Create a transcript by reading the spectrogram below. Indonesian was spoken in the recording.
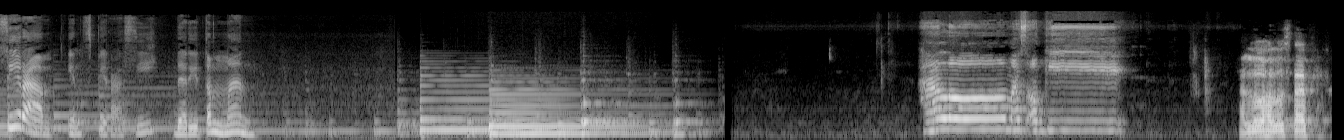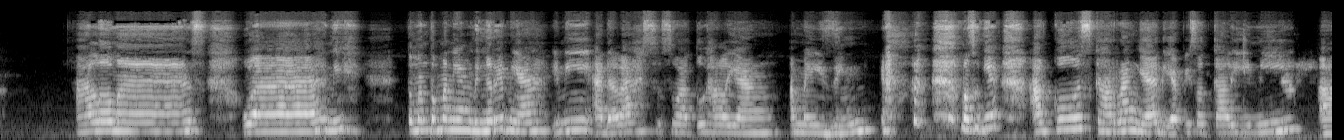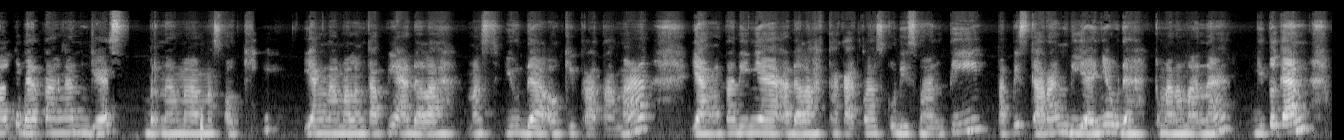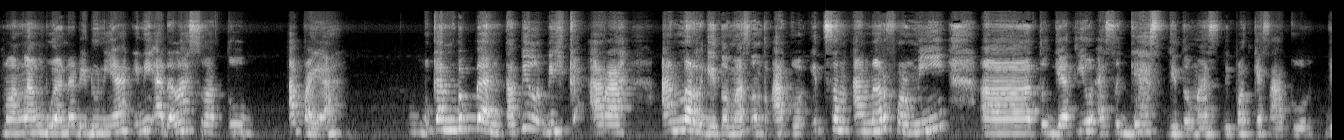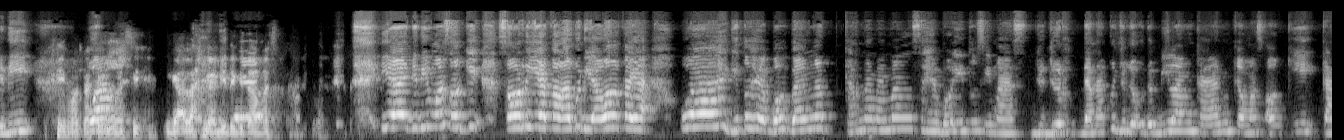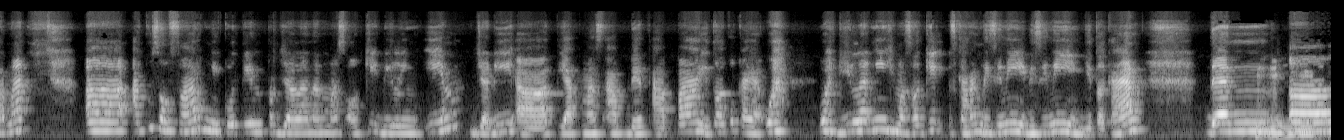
Siram inspirasi dari teman. Halo Mas Oki. Halo, halo Steph. Halo Mas. Wah, nih teman-teman yang dengerin ya, ini adalah sesuatu hal yang amazing. Maksudnya aku sekarang ya di episode kali ini uh, kedatangan guest bernama Mas Oki yang nama lengkapnya adalah Mas Yuda Oki Pratama, yang tadinya adalah kakak kelasku di Semanti, tapi sekarang dianya udah ke mana-mana, gitu kan, melanglang buana di dunia. Ini adalah suatu apa ya? Bukan beban, tapi lebih ke arah honor gitu mas untuk aku. It's an honor for me uh, to get you as a guest gitu mas di podcast aku. Jadi terima kasih, wah, makasih. Enggak lah, enggak gitu kita mas. ya jadi mas Oki, sorry ya kalau aku di awal kayak wah gitu heboh banget karena memang seheboh itu sih mas. Jujur dan aku juga udah bilang kan ke mas Oki karena uh, aku so far ngikutin perjalanan mas Oki di LinkedIn. Jadi uh, tiap mas update apa itu aku kayak wah wah gila nih Mas Oki sekarang di sini di sini gitu kan. Dan uh,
